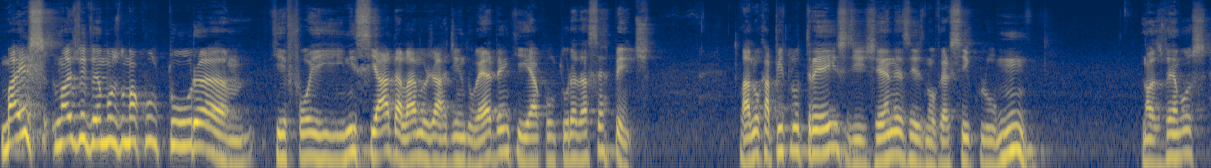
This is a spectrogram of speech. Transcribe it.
Mas nós vivemos numa cultura que foi iniciada lá no Jardim do Éden, que é a cultura da serpente. Lá no capítulo 3 de Gênesis, no versículo 1, nós vemos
